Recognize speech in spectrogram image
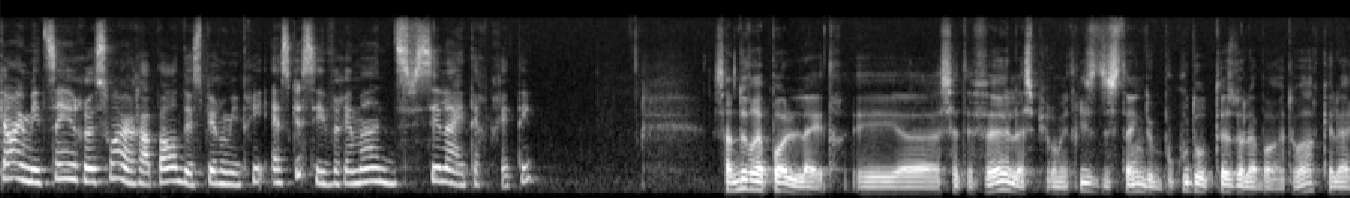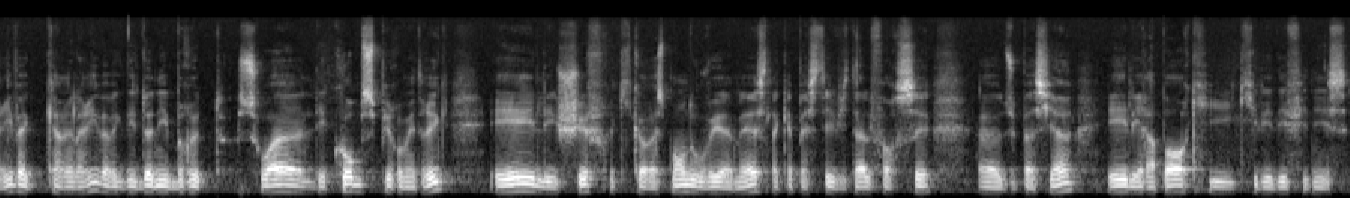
quand un médecin reçoit un rapport de spirométrie, est-ce que c'est vraiment difficile à interpréter? Ça ne devrait pas l'être. Et euh, à cet effet, la spirométrie se distingue de beaucoup d'autres tests de laboratoire car elle arrive avec des données brutes, soit les courbes spirométriques et les chiffres qui correspondent au VMS, la capacité vitale forcée euh, du patient, et les rapports qui, les définissent.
